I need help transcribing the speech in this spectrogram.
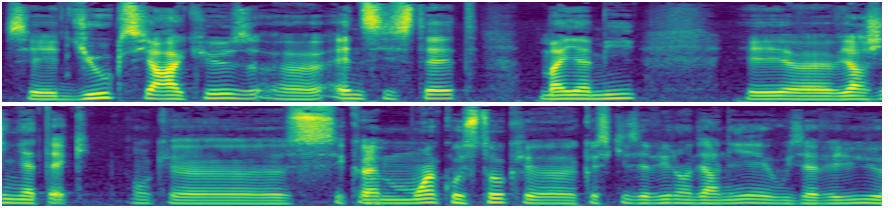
C'est Duke, Syracuse, euh, NC State, Miami et euh, Virginia Tech. Donc euh, c'est quand même moins costaud que, ce qu'ils avaient eu l'an dernier où ils avaient eu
